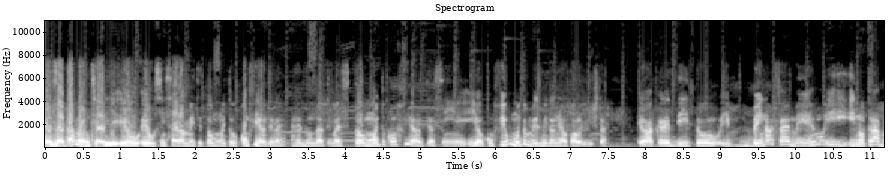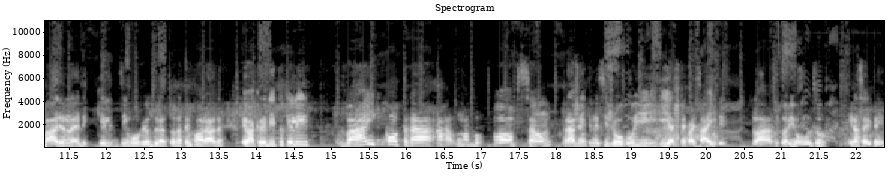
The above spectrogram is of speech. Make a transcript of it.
Exatamente, Ari. Eu, eu sinceramente estou muito confiante, né? Redundante, mas estou muito confiante, assim. E eu confio muito mesmo em Daniel Paulista. Eu acredito, e bem na fé mesmo, e, e no trabalho né, que ele desenvolveu durante toda a temporada. Eu acredito que ele vai encontrar uma boa opção pra gente nesse jogo e, e a gente vai sair de lá vitorioso e na Série B.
